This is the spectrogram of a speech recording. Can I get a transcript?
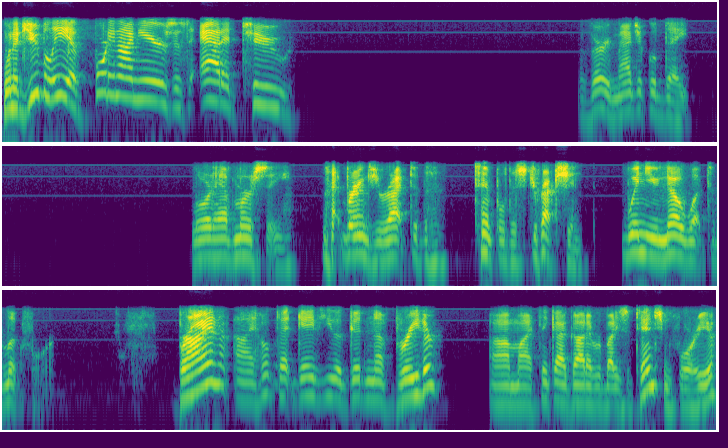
When a jubilee of 49 years is added to a very magical date, Lord have mercy, that brings you right to the temple destruction when you know what to look for. Brian, I hope that gave you a good enough breather. Um, I think I got everybody's attention for you.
